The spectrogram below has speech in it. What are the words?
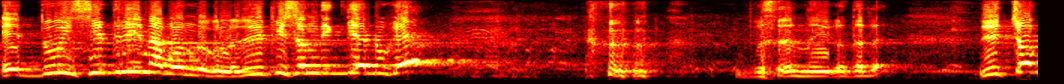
এই দুই ছিদ্রি না বন্ধ করল? যদি পিছন দিক দিয়ে ঢুকে? বুঝলেন এই কথাটা? যদি চোখ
